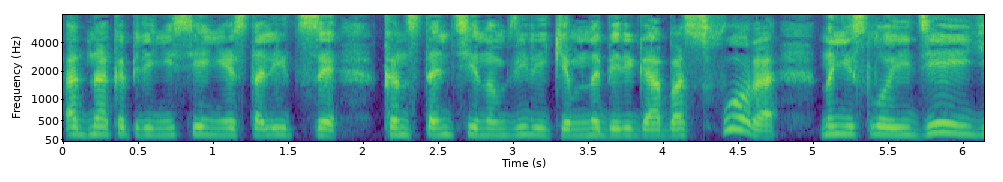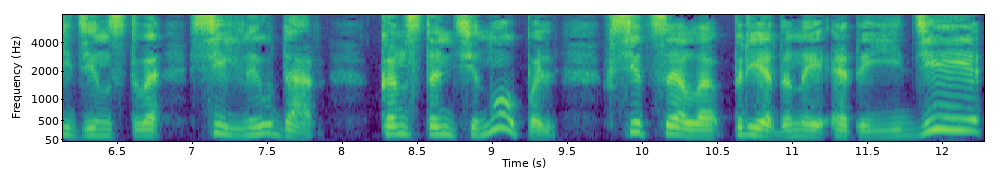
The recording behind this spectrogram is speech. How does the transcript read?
Однако перенесение столицы Константином Великим на берега Босфора нанесло идее единства сильный удар. Константинополь, всецело преданный этой идее,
